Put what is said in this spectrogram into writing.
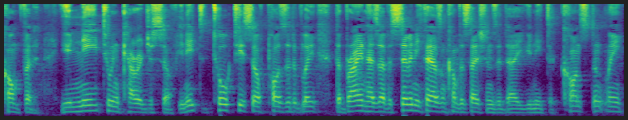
confident. You need to encourage yourself. You need to talk to yourself positively. The brain has over 70,000 conversations a day. You need to constantly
